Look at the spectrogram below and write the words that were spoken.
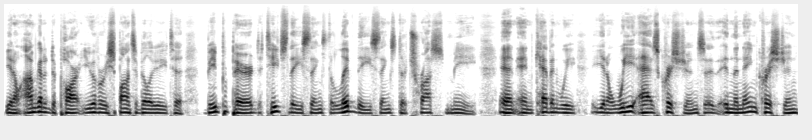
you know I'm going to depart. You have a responsibility to be prepared to teach these things, to live these things, to trust me. And and Kevin, we you know we as Christians, uh, in the name Christian,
